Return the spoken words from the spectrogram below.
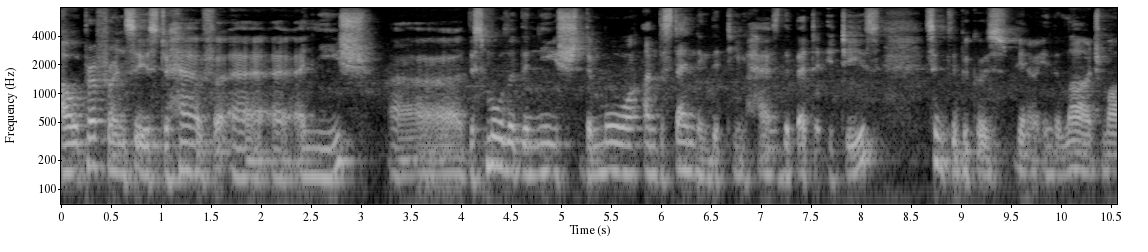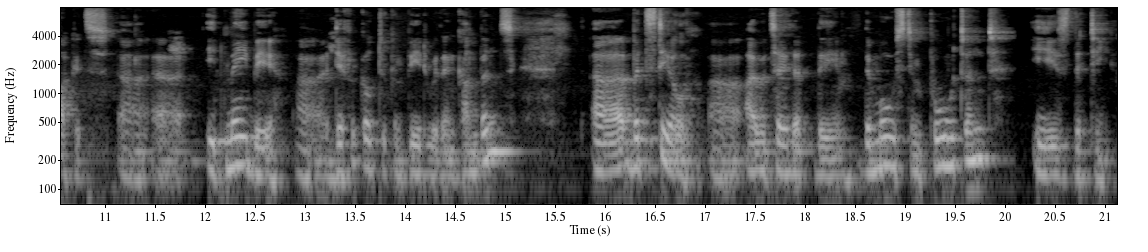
our preference is to have a, a, a niche. Uh, the smaller the niche, the more understanding the team has, the better it is. Simply because you know in the large markets, uh, uh, it may be uh, difficult to compete with incumbents. but still, I would say that the the most important is the team.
